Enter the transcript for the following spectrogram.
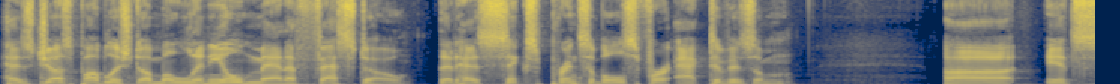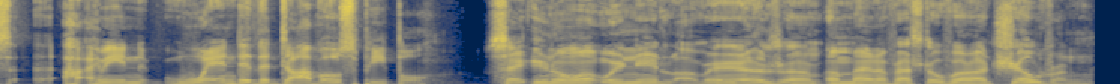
has just published a millennial manifesto that has six principles for activism. Uh, it's, I mean, when did the Davos people say, you know what we need, Lovey, is a, a manifesto for our children?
